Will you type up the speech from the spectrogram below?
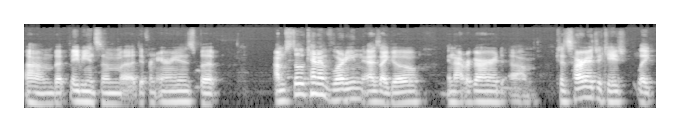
um, but maybe in some uh, different areas. But I'm still kind of learning as I go in that regard. Because um, higher education, like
